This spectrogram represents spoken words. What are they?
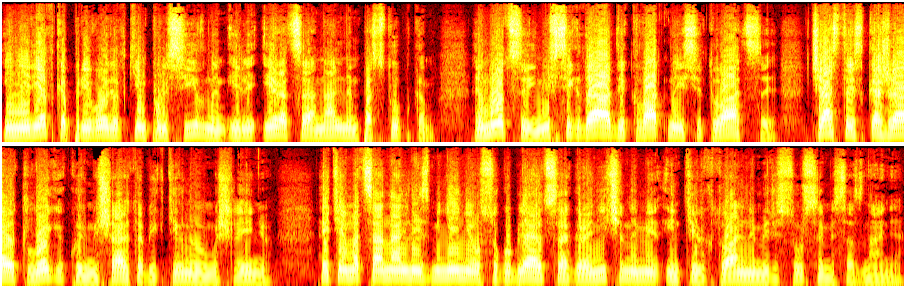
и нередко приводят к импульсивным или иррациональным поступкам. Эмоции не всегда адекватные ситуации, часто искажают логику и мешают объективному мышлению. Эти эмоциональные изменения усугубляются ограниченными интеллектуальными ресурсами сознания.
